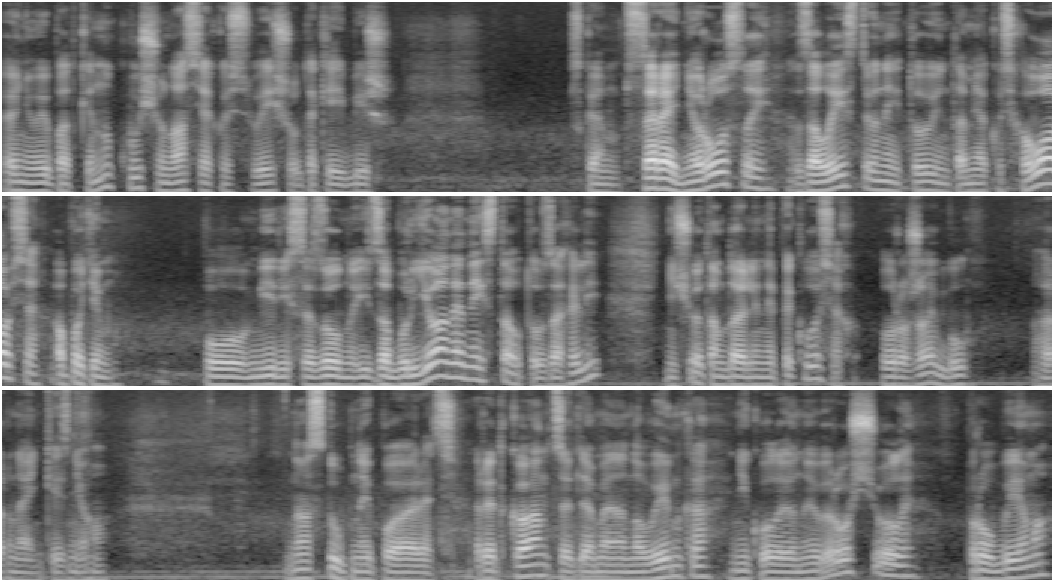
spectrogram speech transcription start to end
певні випадки. Ну, кущ у нас якось вийшов такий більш, скажімо, середньорослий, залиственний, то він там якось ховався, а потім по мірі сезону і забур'янений став, то взагалі нічого там далі не пеклося, урожай був гарненький з нього. Наступний перець Редкан, це для мене новинка. Ніколи його не вирощували. Пробуємо.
